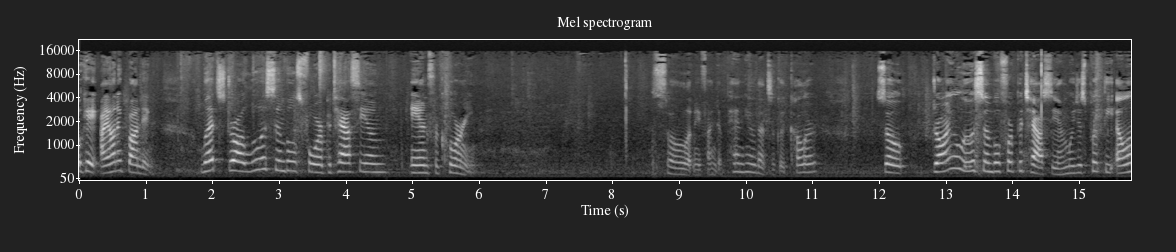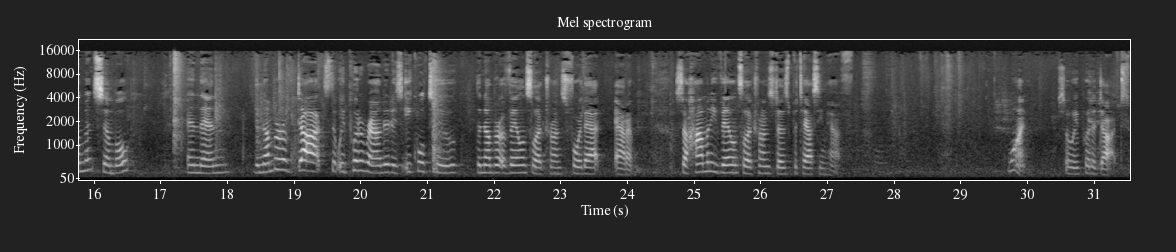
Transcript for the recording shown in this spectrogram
Okay, ionic bonding. Let's draw Lewis symbols for potassium and for chlorine. So let me find a pen here, that's a good color. So drawing a Lewis symbol for potassium, we just put the element symbol and then the number of dots that we put around it is equal to the number of valence electrons for that atom. So how many valence electrons does potassium have? One. So we put a dot.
